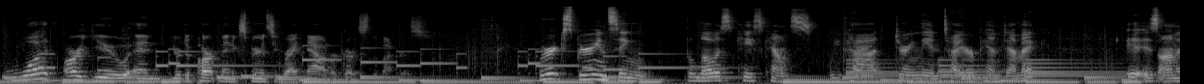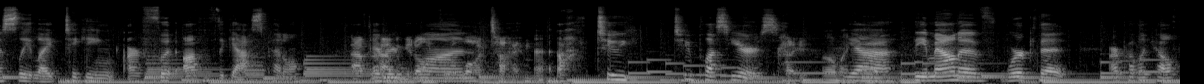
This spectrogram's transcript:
What are you and your department experiencing right now in regards to the virus? We're experiencing the lowest case counts we've had during the entire pandemic. It is honestly like taking our foot off of the gas pedal. After having it on for a long time. Uh, two, two plus years. Right. Oh my yeah, the amount of work that our public health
